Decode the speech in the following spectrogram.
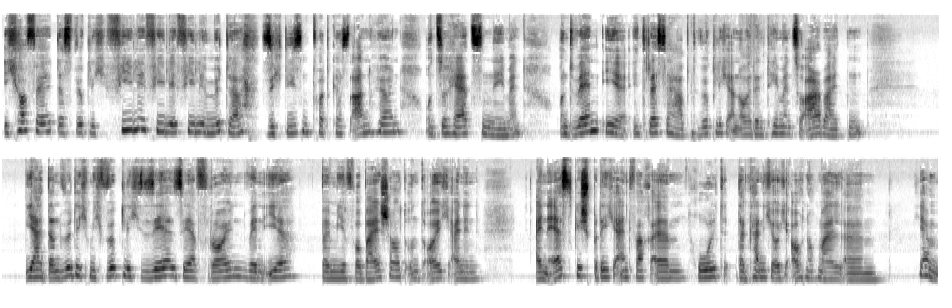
ich hoffe, dass wirklich viele, viele, viele Mütter sich diesen Podcast anhören und zu Herzen nehmen und wenn ihr Interesse habt, wirklich an euren Themen zu arbeiten, ja, dann würde ich mich wirklich sehr, sehr freuen, wenn ihr bei mir vorbeischaut und euch einen ein Erstgespräch einfach ähm, holt. Dann kann ich euch auch noch mal ähm, ja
